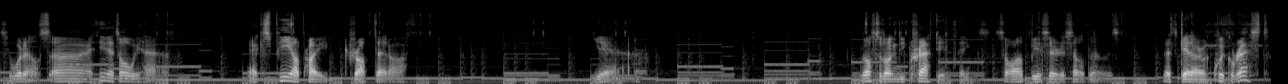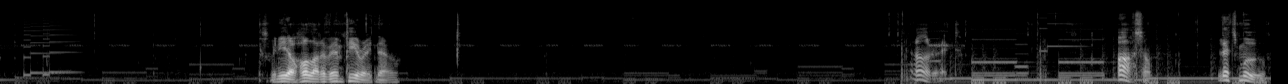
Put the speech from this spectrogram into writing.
So what else? Uh, I think that's all we have. XP, I'll probably drop that off. Yeah. We also don't need crafting things, so I'll be sure to sell those. Let's get our quick rest. Because we need a whole lot of MP right now. Alright. Awesome. Let's move.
